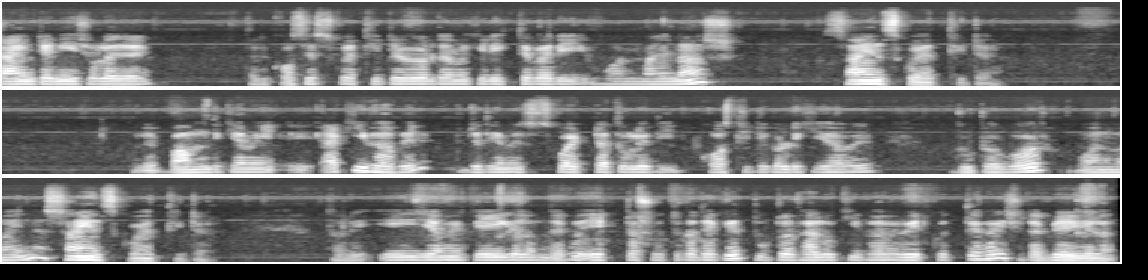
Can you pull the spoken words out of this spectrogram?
সাইনটা নিয়ে চলে যাই। তাহলে কসের স্কোয়ার থিটা বলতে আমি কি লিখতে পারি? One minus sine square theta তাহলে বাম দিকে আমি একইভাবে যদি আমি স্কোয়ারটা তুলে দিই কস থিটা করলে কী হবে root over one minus sine square theta তাহলে এই যে আমি পেয়ে গেলাম, দেখো একটা সূত্র থেকে দুটো ভ্যালু কীভাবে বের করতে হয় সেটা পেয়ে গেলাম।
